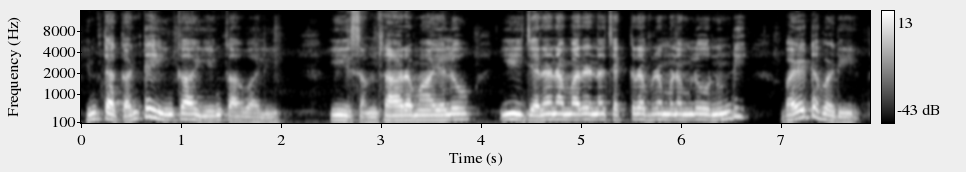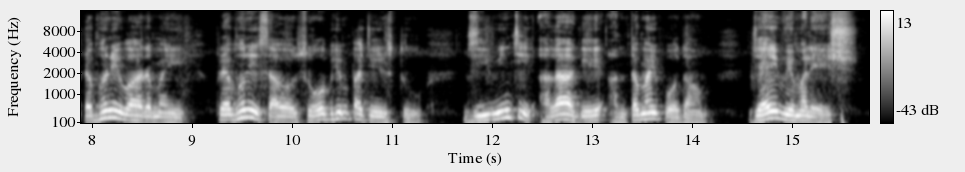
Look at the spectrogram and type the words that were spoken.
ఇంతకంటే ఇంకా ఏం కావాలి? ఈ సంసారమాయలో ఈ జనన మరణ చక్రభ్రమణంలో నుండి బయటపడి ప్రభుని వారమై ప్రభుని శోభింపజేస్తూ జీవించి అలాగే అంతమైపోదాం. జై విమలేష్.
